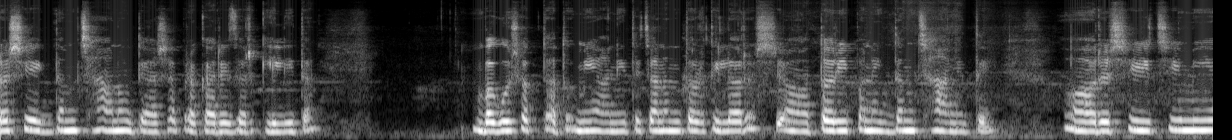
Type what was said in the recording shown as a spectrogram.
रशी एकदम छान होते अशा प्रकारे जर केली तर. बघू शकता तुम्ही. आणि त्याच्यानंतर तिला रश तरी पण एकदम छान येते. रशीची मी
